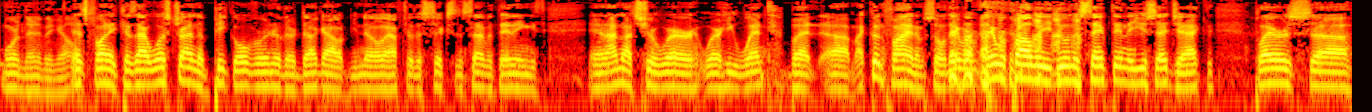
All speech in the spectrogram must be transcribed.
more than anything else. It's funny because I was trying to peek over into their dugout, you know, after the sixth and seventh innings, and I'm not sure where, where he went, but um, I couldn't find him. So they were they were probably doing the same thing that you said, Jack. Players, uh,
